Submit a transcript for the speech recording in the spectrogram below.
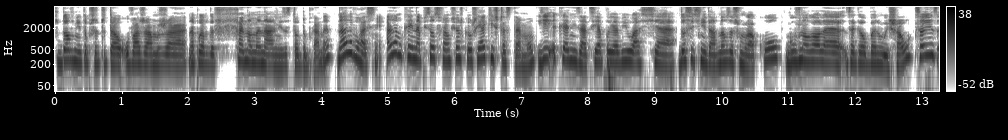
cudownie to przeczytał. Uważam, że naprawdę fenomenalnie został dobrany. No ale właśnie, Adam Kay napisał swoją książkę już jakiś czas temu. Jej ekranizacja pojawiła się dosyć niedawno, w zeszłym roku. Główną rolę zagrał Ben Whishaw. Co jest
